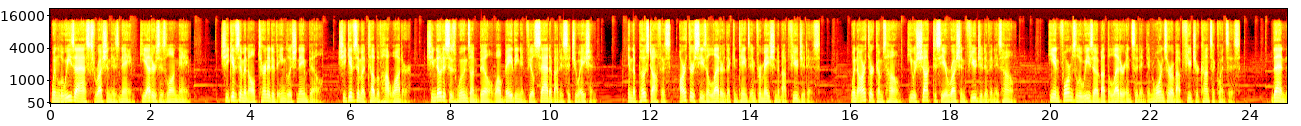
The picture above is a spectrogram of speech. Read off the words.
When Louisa asks Russian his name, he utters his long name. She gives him an alternative English name Bill. She gives him a tub of hot water. She notices wounds on Bill while bathing and feels sad about his situation. In the post office, Arthur sees a letter that contains information about fugitives. When Arthur comes home, he was shocked to see a Russian fugitive in his home. He informs Louisa about the letter incident and warns her about future consequences. Then,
